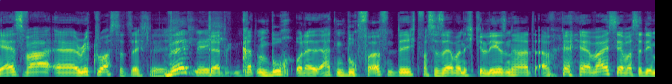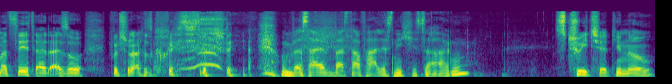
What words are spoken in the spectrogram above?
Ja, es war äh, Rick Ross tatsächlich. Wirklich? Der hat gerade ein Buch oder er hat ein Buch veröffentlicht, was er selber nicht gelesen hat, aber er weiß ja, was er dem erzählt hat. Also wird schon alles richtig so stehen. Und weshalb, was darf er alles nicht sagen? Street Shit, you know?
